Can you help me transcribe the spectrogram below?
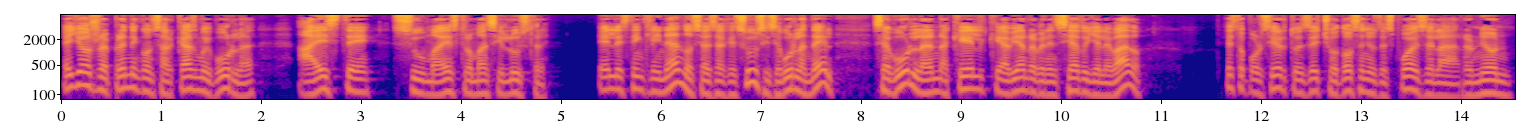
Ellos reprenden con sarcasmo y burla a este su maestro más ilustre. Él está inclinándose hacia Jesús y se burlan de él. Se burlan aquel que habían reverenciado y elevado. Esto, por cierto, es de hecho dos años después de la reunión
